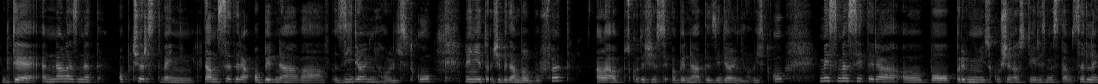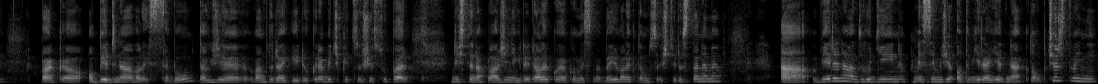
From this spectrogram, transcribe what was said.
kde naleznete občerstvení. Tam se teda objednává z jídelního lístku. Není to, že by tam byl bufet, ale skutečně si objednáte z jídelního lístku. My jsme si teda po první zkušenosti, kdy jsme se tam sedli, pak objednávali s sebou, takže vám to dají i do krabičky, což je super. Když jste na pláži někde daleko, jako my jsme bývali, k tomu se ještě dostaneme. A v 11 hodin myslím, že otvírají jednak to občerstvení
